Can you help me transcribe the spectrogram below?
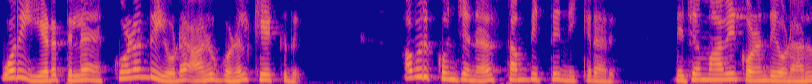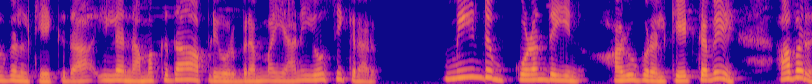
ஒரு இடத்துல குழந்தையோட அழுகுழல் கேட்குது அவர் கொஞ்ச நேரம் ஸ்தம்பித்து நிற்கிறாரு நிஜமாவே குழந்தையோட அருள்கள் கேட்குதா இல்லை நமக்கு தான் அப்படி ஒரு பிரம்மையான்னு யோசிக்கிறாரு. மீண்டும் குழந்தையின் அழுகுரல் கேட்கவே அவர்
